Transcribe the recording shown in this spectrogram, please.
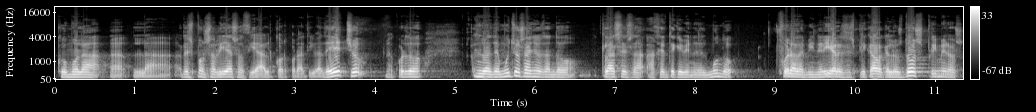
como la, responsabilidad social corporativa. De hecho, me acuerdo durante muchos años dando clases a gente que viene del mundo, fuera de minería les explicaba que los dos primeros,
